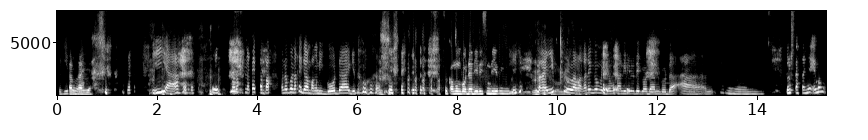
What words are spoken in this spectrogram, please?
begitu Tambah ya. iya mana anaknya gampang mana gue anaknya gampang digoda gitu Suka menggoda diri sendiri. nah itulah makanya gue menjauhkan diri dari godaan-godaan Hmm. Terus katanya emang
